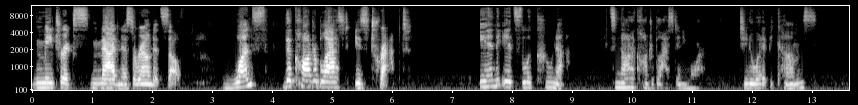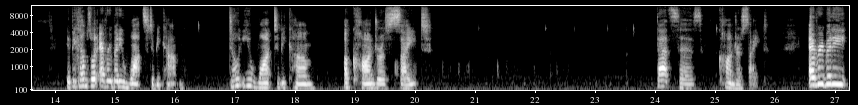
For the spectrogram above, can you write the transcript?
matrix madness around itself. Once the chondroblast is trapped in its lacuna, it's not a chondroblast anymore. Do you know what it becomes? It becomes what everybody wants to become. Don't you want to become a chondrocyte? That says chondrocyte. Everybody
